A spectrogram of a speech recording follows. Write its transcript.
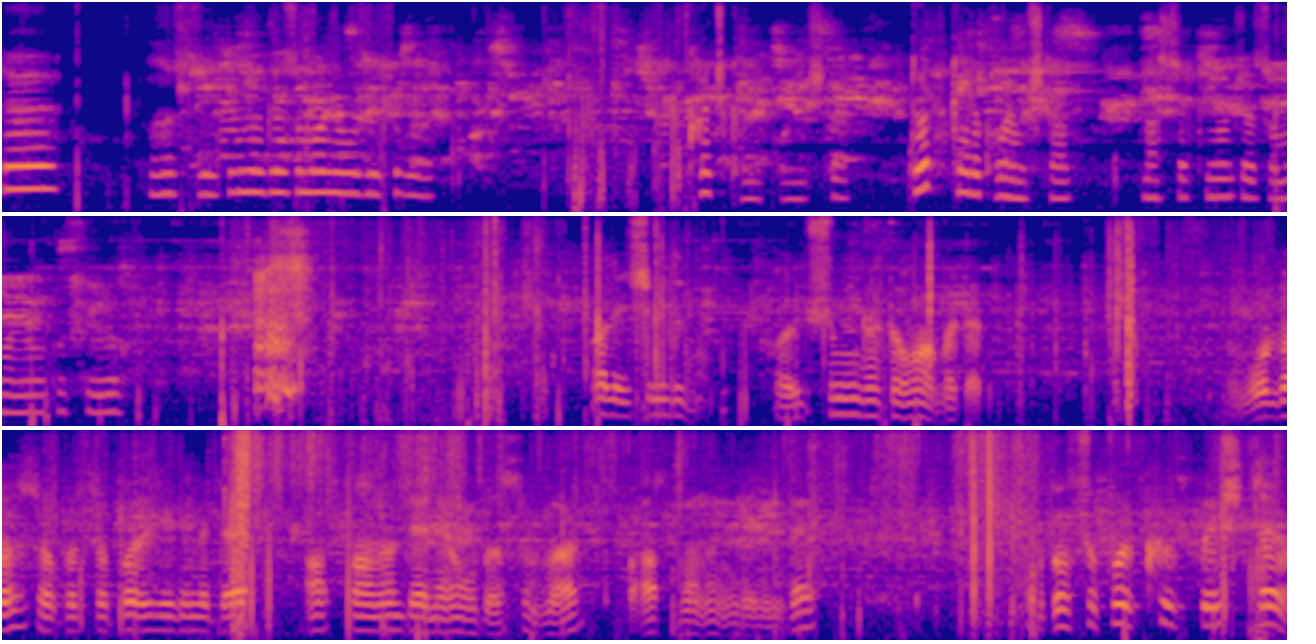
de Nasrettin Hoca Zaman Yolcusu var. Kaç kere koymuşlar? 4 kere koymuşlar. Nasrettin Hoca Zaman Yolcusu'yu. Hadi şimdi hadi şimdi devam edelim. Burada 0020'de Aslan'ın deney odası var. Aslan'ın elinde. Burada 045'te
